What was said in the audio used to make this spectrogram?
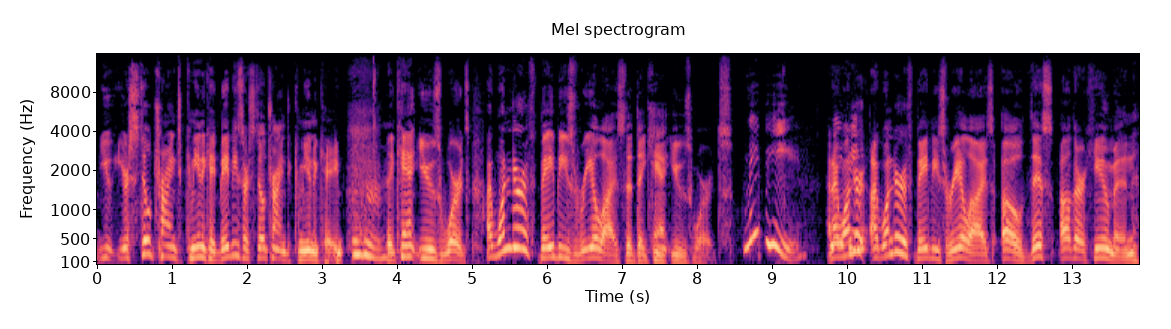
you you're still trying to communicate. Babies are still trying to communicate. Mm-hmm. They can't use words. I wonder if babies realize that they can't use words. Maybe. And I wonder I wonder if babies realize, "Oh, this other human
